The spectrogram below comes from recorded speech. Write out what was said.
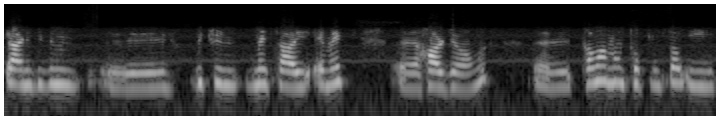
Yani bizim e, bütün mesai, emek e, harcamamız e, tamamen toplumsal iyilik.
